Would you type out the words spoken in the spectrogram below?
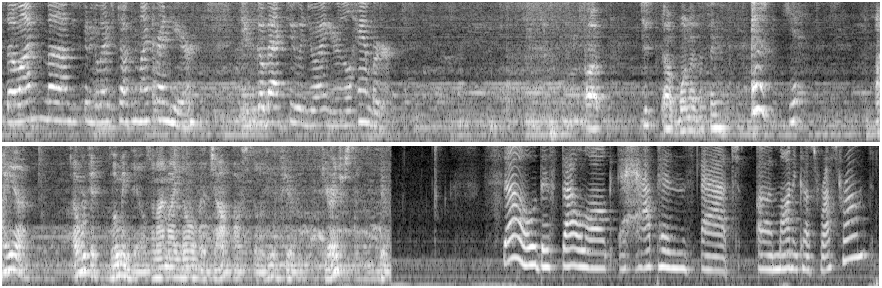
so I'm, uh, I'm just gonna go back to talking to my friend here. You can go back to enjoying your little hamburger. Uh, just uh, one other thing. yes. I, uh, I work at Bloomingdale's, and I might know of a job possibility if you're, if you're interested. So this dialogue happens at uh, Monica's restaurant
